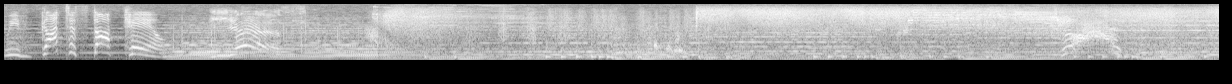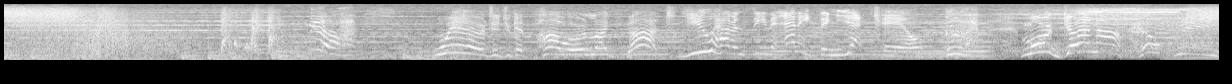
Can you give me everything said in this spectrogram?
We've got to stop Kale. Yes! Did you get power like that? You haven't seen anything yet, Kale. Morgana, help me!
